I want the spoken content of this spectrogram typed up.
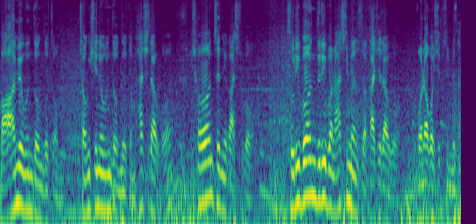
마음의 운동도 좀 정신의 운동도 좀 하시라고 천천히 가시고 두리번 두리번 하시면서 가시라고 권하고 싶습니다.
